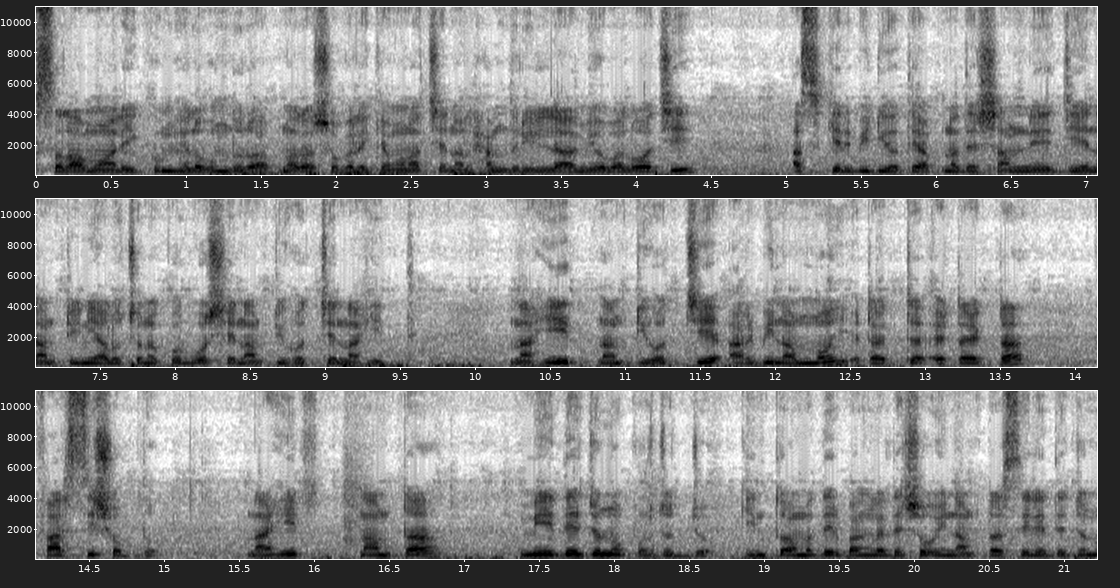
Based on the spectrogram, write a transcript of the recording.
আসসালামু আলাইকুম। হ্যালো বন্ধুরা, আপনারা সকলে কেমন আছেন? আলহামদুলিল্লাহ, আমিও ভালো আছি। আজকের ভিডিওতে আপনাদের সামনে যে নামটি নিয়ে আলোচনা করব, সে নামটি হচ্ছে নাহিদ। নাহিদ নামটি হচ্ছে আরবি নাম নয়, এটা একটা এটা একটা ফার্সি শব্দ। নাহিদ নামটা মেয়েদের জন্য প্রযোজ্য, কিন্তু আমাদের বাংলাদেশেও ওই নামটা ছেলেদের জন্য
